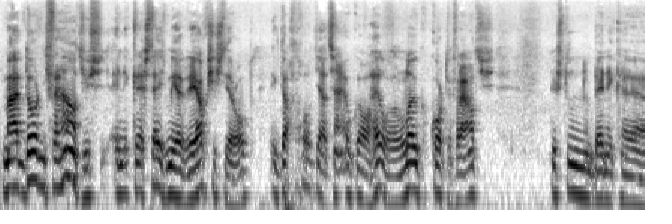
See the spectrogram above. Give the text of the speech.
Maar door die verhaaltjes, en ik kreeg steeds meer reacties erop. Ik dacht, god, ja, het zijn ook wel heel leuke, korte verhaaltjes. Dus toen ben ik eh,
